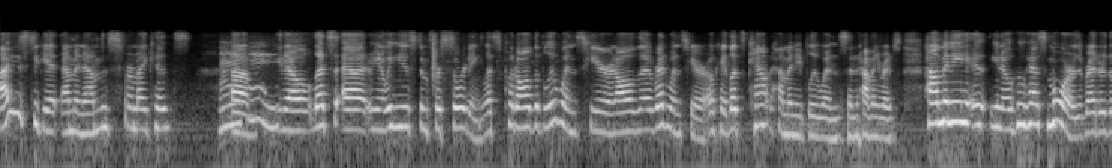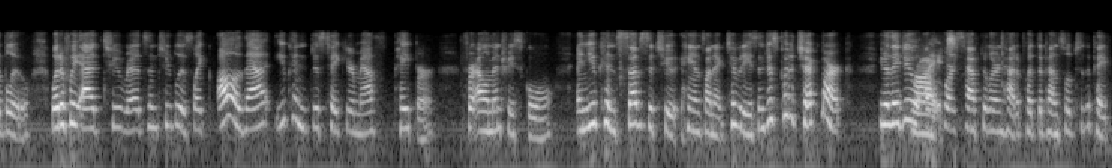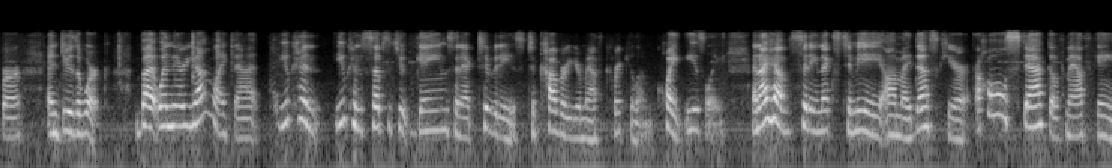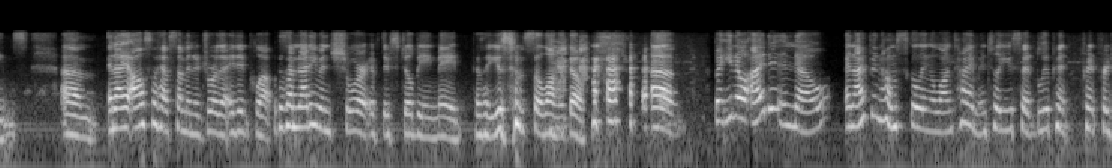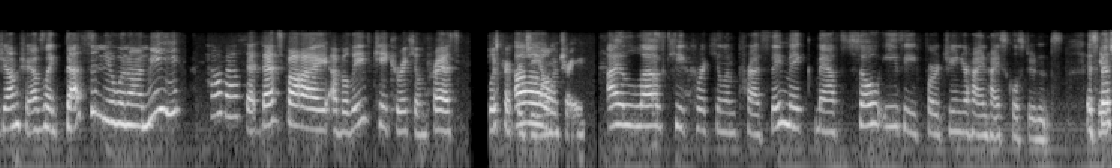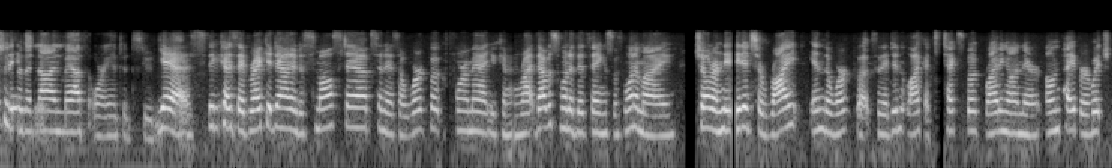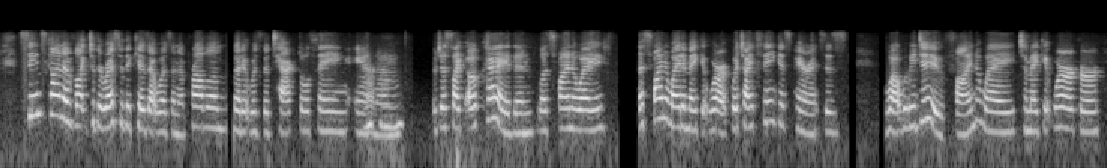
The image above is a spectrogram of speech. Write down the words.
I used to get M and M's for my kids um, mm-hmm. Um, you know, let's add, you know, we used them for sorting. Let's put all the blue ones here and all the red ones here. Okay, let's count how many blue ones and how many reds. How many, uh, you know, who has more, the red or the blue? What if we add two reds and two blues? Like all of that, you can just take your math paper for elementary school and you can substitute hands-on activities and just put a check mark. You know, they do, right. of course, have to learn how to put the pencil to the paper and do the work but when they're young like that, you can you can substitute games and activities to cover your math curriculum quite easily. And I have sitting next to me on my desk here a whole stack of math games. Um, and I also have some in a drawer that I didn't pull out because I'm not even sure if they're still being made because I used them so long ago. um, but you know, I didn't know and I've been homeschooling a long time until you said blueprint print for geometry. I was like, that's a new one on me. How about that? That's by, I believe, Key Curriculum Press, Blueprint for oh, Geometry. I love Key Curriculum Press. They make math so easy for junior high and high school students, especially yes, for the non math oriented students. Yes, because they break it down into small steps and it's a workbook format. You can write. That was one of the things with one of my children needed to write in the workbook, so they didn't like a textbook writing on their own paper, which seems kind of like to the rest of the kids that wasn't a problem, but it was a tactile thing, and um, mm-hmm. um, just like, okay, then let's find a way, let's find a way to make it work, which I think as parents is what we do, find a way to make it work, or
